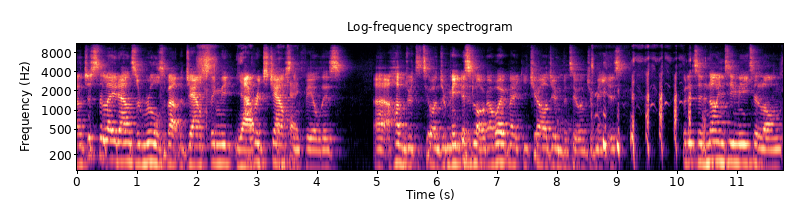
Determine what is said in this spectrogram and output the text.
now, just to lay down some rules about the jousting, the Yeah, average jousting okay. field is uh, 100 to 200 meters long. I won't make you charge in for 200 meters, but it's a 90 meter long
